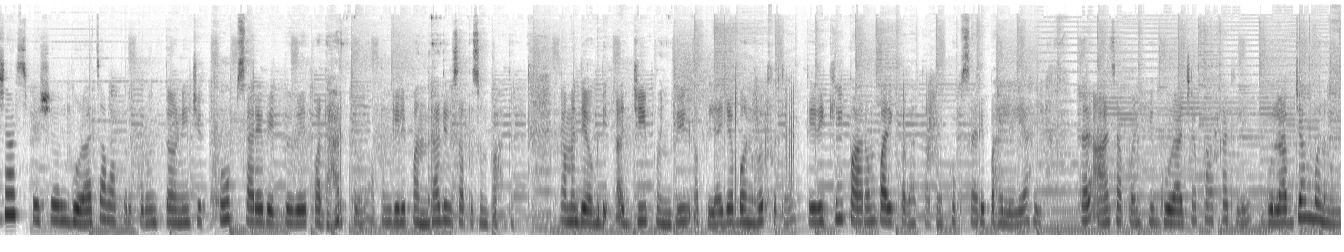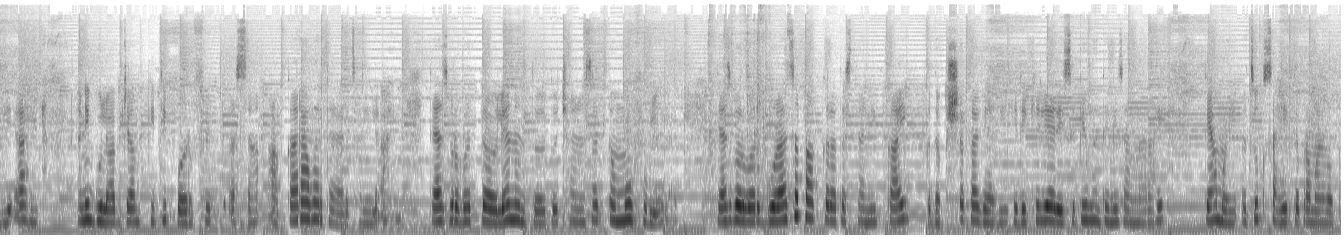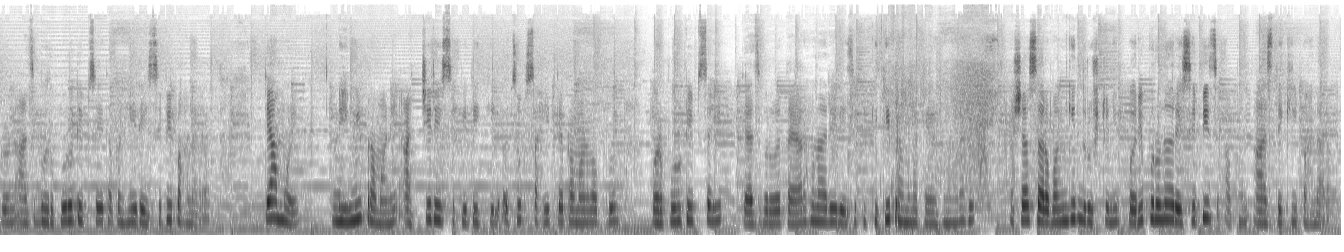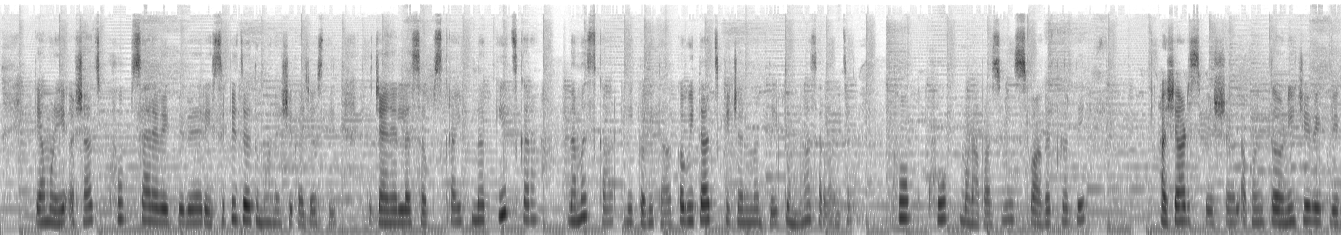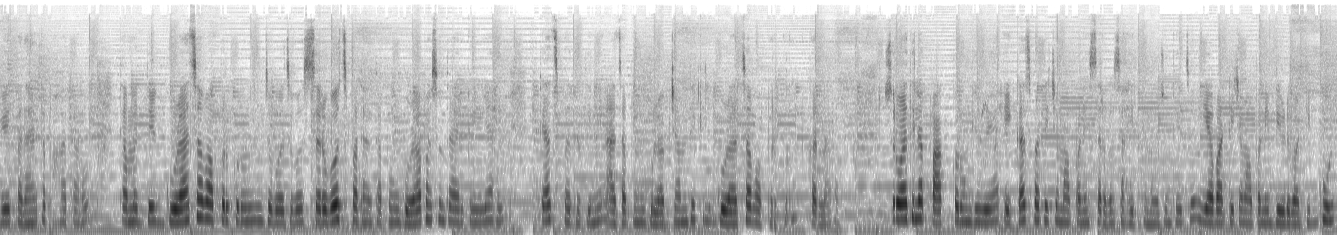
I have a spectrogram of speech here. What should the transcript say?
आषाढ special गुळाचा वापर करून तळणीचे खूप सारे वेगवेगळे पदार्थ आपण गेले पंधरा दिवसापासून पाहतो. त्यामध्ये अगदी आजी पणजी आपल्या ज्या बनवत होत्या ते देखील पारंपरिक पदार्थ आपण खूप सारे पाहिलेले आहे. तर आज आपण हे गुळाच्या पाकातले गुलाबजाम बनवलेले आहे आणि गुलाबजाम किती परफेक्ट असा आकारावर तयार झालेला आहे. त्याचबरोबर तळल्यानंतर तो छान असा तंबू फुगलेला आहे. त्याचबरोबर गुळाचा पाक करत असताना काय दक्षता घ्यावी हे देखील या रेसिपीमध्ये मी सांगणार आहे. त्यामुळे अचूक साहित्य प्रमाण वापरून आज भरपूर टिप्स आहेत. आपण ही रेसिपी पाहणार आहोत. त्यामुळे नेहमीप्रमाणे आजची रेसिपी देखील अचूक साहित्य प्रमाण वापरून भरपूर टिप्स आहेत. त्याचबरोबर तयार होणारी रेसिपी किती प्रमाणात तयार होणार आहे अशा सर्वांगीण दृष्टीने परिपूर्ण रेसिपीज आपण आज देखील पाहणार आहोत. त्यामुळे अशाच खूप साऱ्या वेगवेगळ्या रेसिपीज जर तुम्हाला शिकायच्या असतील तर चॅनलला सबस्क्राईब नक्कीच करा. नमस्कार मी कविता. कविताच किचनमध्ये तुम्हा सर्वांचं खूप खूप मनापासून स्वागत करते. आषाढ स्पेशल आपण तळणीचे वेगवेगळे पदार्थ पाहत आहोत. त्यामध्ये गुळाचा वापर करून जवळजवळ सर्वच पदार्थ आपण गुळापासून तयार केलेले आहेत. त्याच पद्धतीने आज आपण गुलाबजाम देखील गुळाचा वापर करून करणार आहोत. सुरुवातीला पाक करून घेऊया. एकाच वाटीच्या मापाने सर्व साहित्य मोजून घ्यायचं. या वाटीच्या मापाने दीड वाटी गूळ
